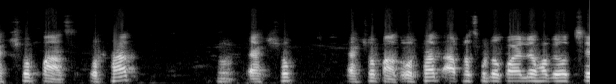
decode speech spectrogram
একশো পাঁচ, অর্থাৎ, একশো একশো পাঁচ। অর্থাৎ আপনার ছোট কয়েলে হবে হচ্ছে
